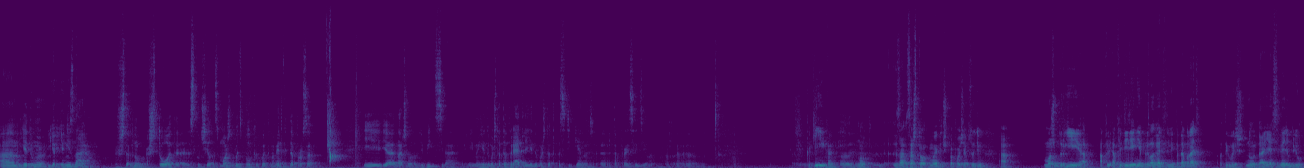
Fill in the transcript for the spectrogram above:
Я думаю, я, я не знаю, что, ну, что это случилось. Может быть, был какой-то момент, когда просто и я начал любить себя. Но я думаю, что это вряд ли. Я думаю, что это постепенно э, так происходило. Э, Какие, как, э, ну, за, за что мы это чуть попозже обсудим, а, можем другие оп- опре- определения прилагательные подобрать. Ты говоришь, ну да, я себя люблю.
